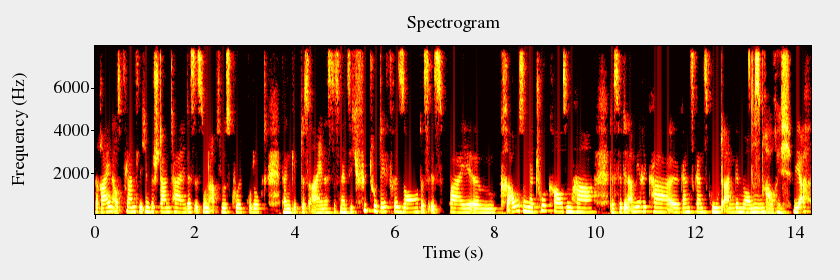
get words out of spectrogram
rein aus pflanzlichen Bestandteilen. Das ist so ein absolutes Kultprodukt. Dann gibt es eines, das nennt sich Phyto Phytodefraison. Das ist bei ähm, grausem, naturgrausem Haar. Das wird in Amerika äh, ganz, ganz gut angenommen. Das brauche ich. Ja,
